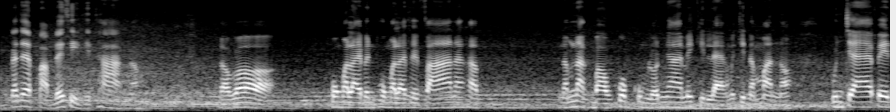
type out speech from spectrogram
ำก็จะปรับได้สี่ทิศทางเนาะแล้วก็พวงมาลัยเป็นพวงมาลัยไฟฟ้านะครับน้ำหนักเบาควบคุมรถง่ายไม่กินแรงไม่กินน้ำมันเนาะกุญแจเป็น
